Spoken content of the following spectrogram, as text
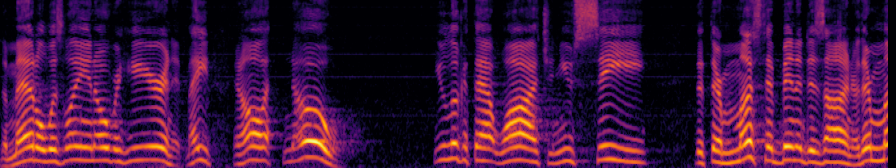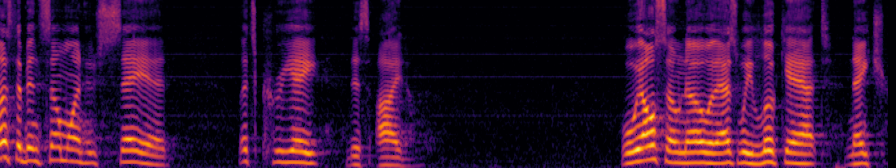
The metal was laying over here and it made and all that. No. You look at that watch and you see that there must have been a designer. There must have been someone who said, let's create this item. Well, we also know that as we look at nature,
